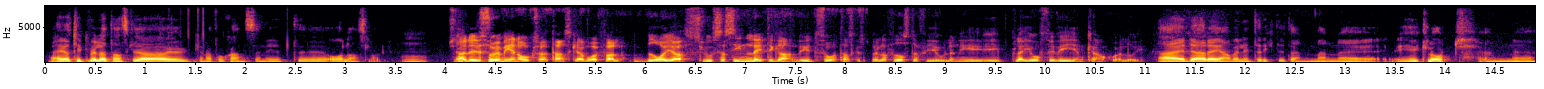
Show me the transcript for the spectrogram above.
Nej, jag tycker väl att han ska kunna få chansen i ett eh, A-landslag. Mm. Ja det är så jag menar också att han ska i varje fall börja slussas in lite grann. Det är ju inte så att han ska spela första fiolen i, i playoff i VM kanske. Eller i, Nej, där är han väl inte riktigt än, men eh, helt klart en, eh,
